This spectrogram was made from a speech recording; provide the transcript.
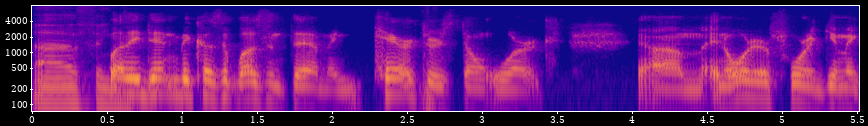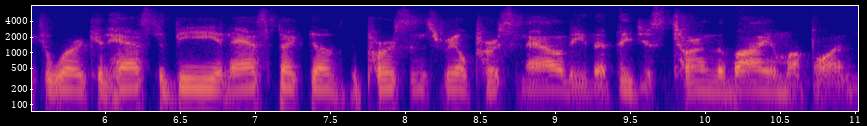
uh, thing. Well, they didn't because it wasn't them, and characters don't work um, in order for a gimmick to work, it has to be an aspect of the person's real personality that they just turn the volume up on.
